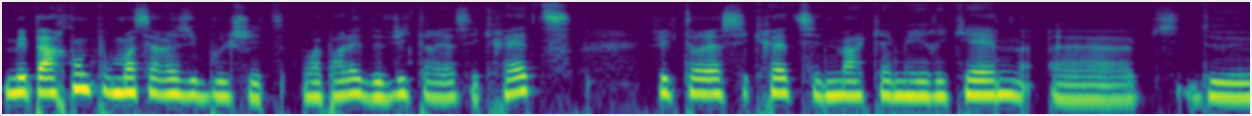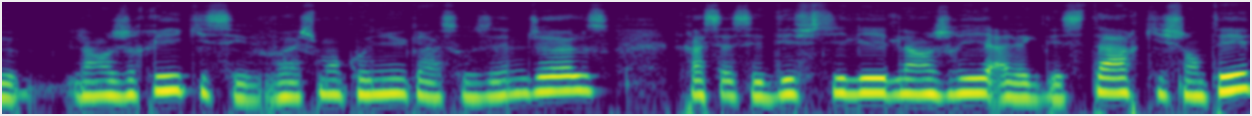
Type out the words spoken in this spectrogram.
mais par contre pour moi ça reste du bullshit. On va parler de Victoria's Secret. Victoria's Secret c'est une marque américaine euh, de lingerie qui s'est vachement connue grâce aux Angels grâce à ses défilés de lingerie avec des stars qui chantaient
